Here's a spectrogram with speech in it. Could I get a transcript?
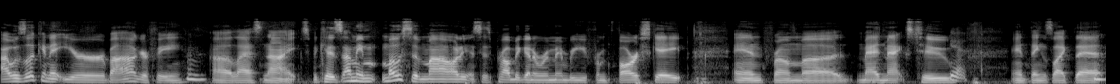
I was looking at your biography mm-hmm. uh, last night because I mean most of my audience is probably going to remember you from Farscape and from uh, Mad Max Two. Yes. And things like that,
